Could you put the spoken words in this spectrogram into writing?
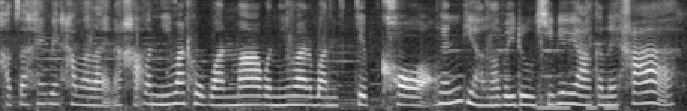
เขาจะให้ไปทำอะไรนะคะ วันนี้มาถูกวันมากวันนี้มาวันเก็บของงั้นเดี๋ยวเราไปดูคลิปยาวๆกันเลยค่ะ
